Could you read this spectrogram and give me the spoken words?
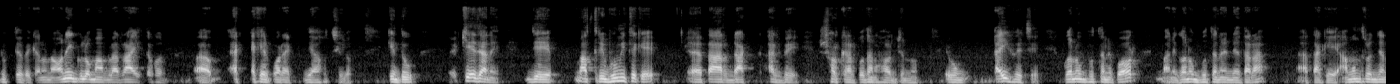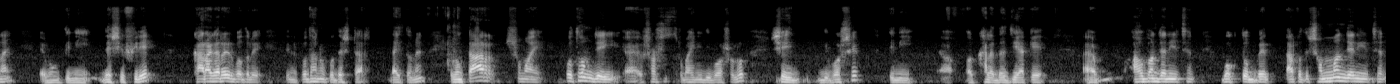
ঢুকতে হবে, কেননা অনেকগুলো মামলার রায় তখন এক- একের পর এক দেওয়া হচ্ছিল। কিন্তু কে জানে যে মাতৃভূমি থেকে তার ডাক আসবে সরকার প্রধান হওয়ার জন্য। এবং তাই হয়েছে, গণঅভ্যুত্থানের পর মানে গণঅভ্যুত্থানের নেতারা তাকে আমন্ত্রণ জানায় এবং তিনি দেশে ফিরে কারাগারের বদলে তিনি প্রধান উপদেষ্টার দায়িত্ব নেন এবং তার সময় প্রথম যেই সশস্ত্র বাহিনী দিবস হলো, সেই দিবসে তিনি খালেদা জিয়াকে আহ্বান জানিয়েছেন, বক্তব্যে তার প্রতি সম্মান জানিয়েছেন,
